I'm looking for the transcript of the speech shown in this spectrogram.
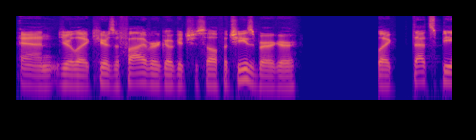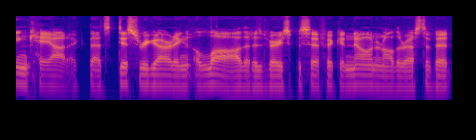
and you're like, here's a fiver, go get yourself a cheeseburger, like that's being chaotic. That's disregarding a law that is very specific and known and all the rest of it.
